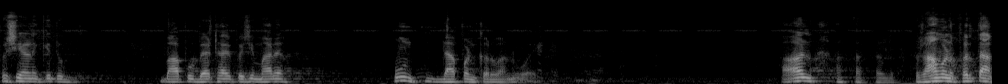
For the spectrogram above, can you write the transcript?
પછી એણે કીધું, બાપુ બેઠા હોય પછી મારે હું દાપણ કરવાનું હોય. રાવણ ફરતા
